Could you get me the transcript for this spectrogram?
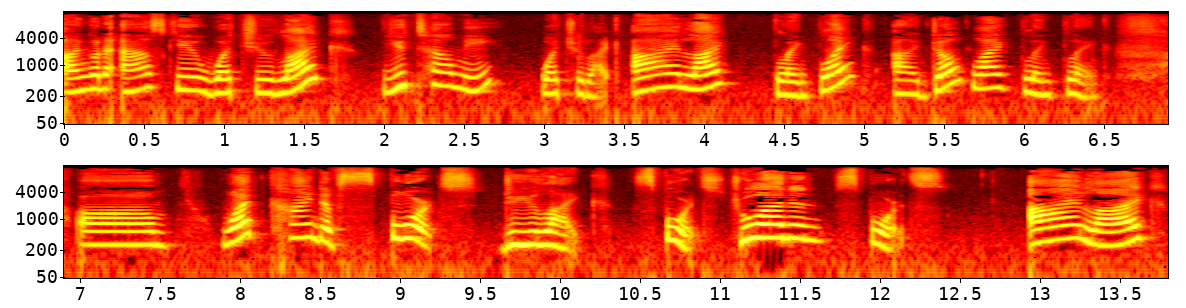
I'm going to ask you what you like. You tell me what you like. I like blank blank. I don't like blank blank. Um, what kind of sports do you like? Sports. 좋아하는 sports. I like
